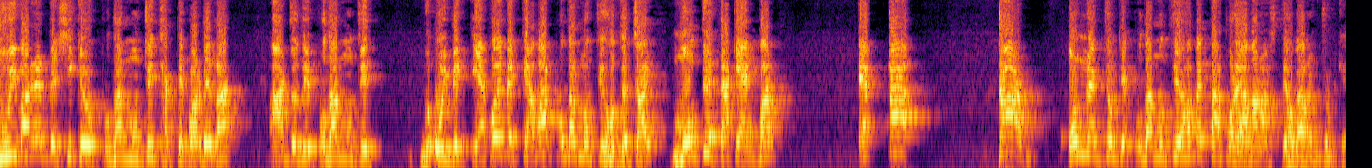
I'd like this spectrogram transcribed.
দুইবারের বেশি কেউ প্রধানমন্ত্রী থাকতে পারবে না, আর যদি প্রধানমন্ত্রী, ওই ব্যক্তি, একই ব্যক্তি আবার প্রধানমন্ত্রী হতে চায় মধ্যে তাকে একবার একটা টার্ম অন্য একজনকে প্রধানমন্ত্রী হবে, তারপরে আবার আসতে হবে আরেকজনকে।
